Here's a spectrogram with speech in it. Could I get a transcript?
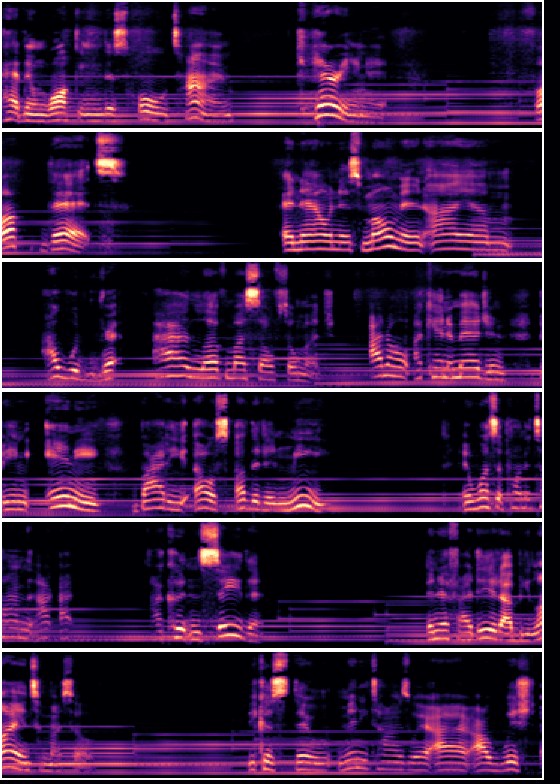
had been walking this whole time carrying it. Fuck that. And now in this moment, I am, I would, re- I love myself so much. I don't, I can't imagine being anybody else other than me. And once upon a time, I, I, I couldn't say that. And if I did, I'd be lying to myself. Because there were many times where I, I wished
